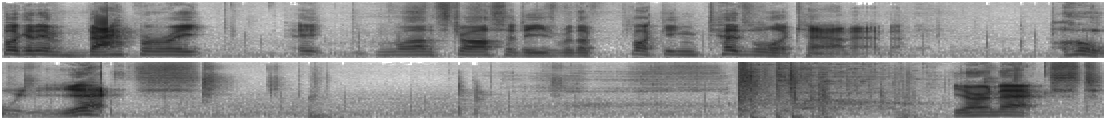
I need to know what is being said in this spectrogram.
Fucking evaporate eh, monstrosities with a fucking Tesla cannon. Oh yes! You're next.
